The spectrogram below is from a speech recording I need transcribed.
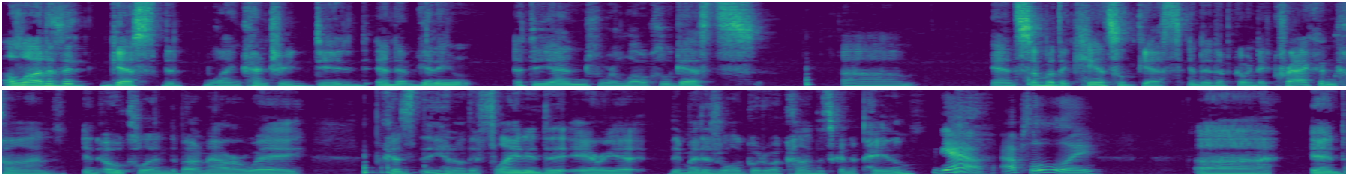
a lot of the guests that Wine Country did end up getting at the end were local guests. Um, and some of the canceled guests ended up going to Kraken Con in Oakland, about an hour away, because you know they're flying into the area. They might as well go to a con that's going to pay them. Yeah, absolutely. Uh, and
